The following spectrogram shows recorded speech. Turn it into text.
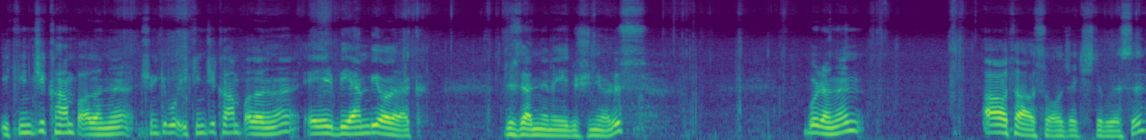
İkinci kamp alanı çünkü bu ikinci kamp alanı Airbnb olarak düzenlemeyi düşünüyoruz. Buranın outhouse'u olacak işte burası.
